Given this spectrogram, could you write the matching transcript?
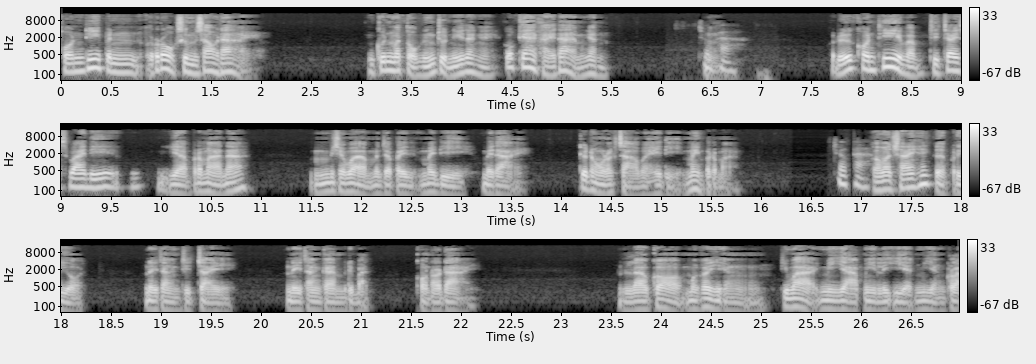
คนที่เป็นโรคซึมเศร้าได้ คุณมาตกถึงจุดนี้ได้ไง ก็แก้ไขได้เหมือนกันจุค่ะ หรือคนที่แบบจิตใจสบายดี อย่าประมาทนะ ไม่ใช่ว่ามันจะไปไม่ดีไม่ได้ ก็ต้องรักษาไว้ให้ดีไม่ประมาทเจ้าค่ะเอามาใช้ให้เกิดประโยชน์ ในทางจิตใจ ในทางการปฏิบัติของเราได้ แล้วก็มันก็อย่างที่ว่ามีหยาบมีละเอียดมีอย่างกล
